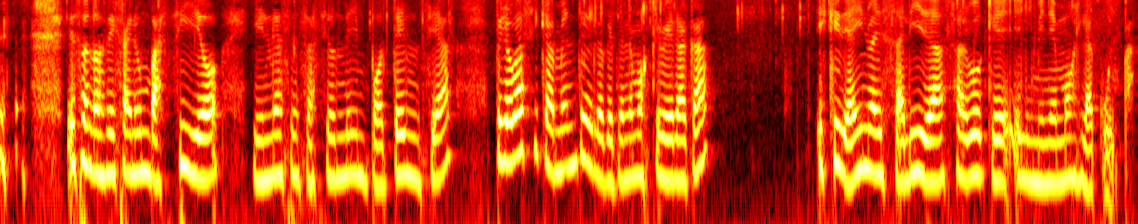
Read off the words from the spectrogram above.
Eso nos deja en un vacío y en una sensación de impotencia. Pero básicamente lo que tenemos que ver acá es que de ahí no hay salida salvo que eliminemos la culpa.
